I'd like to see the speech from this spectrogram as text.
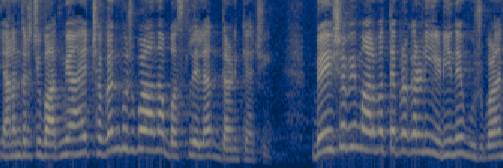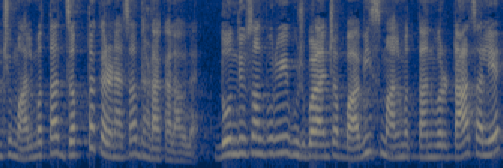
यानंतरची बातमी आहे छगन भुजबळांना बसलेल्या दणक्याची. बेहिशेबी मालमत्तेप्रकरणी ईडीने भुजबळांची मालमत्ता जप्त करण्याचा धडाका लावलाय. दोन दिवसांपूर्वी भुजबळांच्या बावीस मालमत्तांवर टाच आली आहे.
